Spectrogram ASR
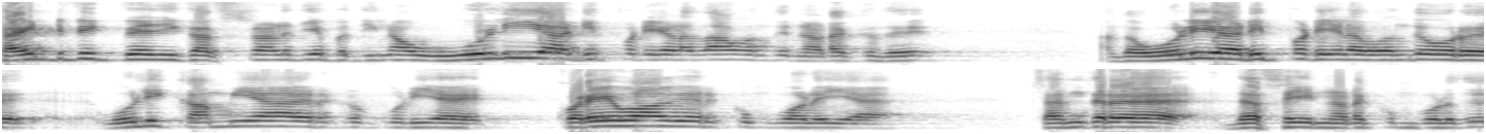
சயின்டிஃபிக் வேதிக் அஸ்ட்ராலஜி பார்த்தீங்கன்னா ஒளி அடிப்படையில் தான் வந்து நடக்குது. அந்த ஒளி அடிப்படையில் வந்து ஒரு ஒளி கம்மியாக இருக்கக்கூடிய குறைவாக இருக்கும் போலைய சந்திர தசை நடக்கும் பொழுது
